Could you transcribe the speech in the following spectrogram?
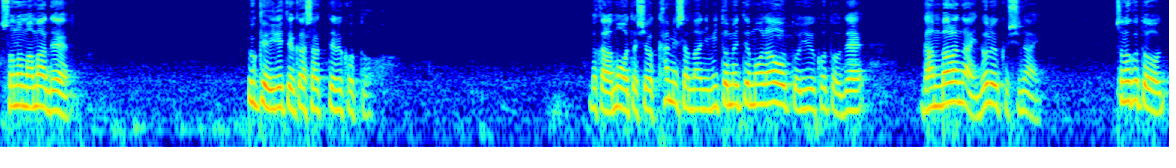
そのままで受け入れてくださっていること。だからもう私は神様に認めてもらおうということで頑張らない努力しない。そのことを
